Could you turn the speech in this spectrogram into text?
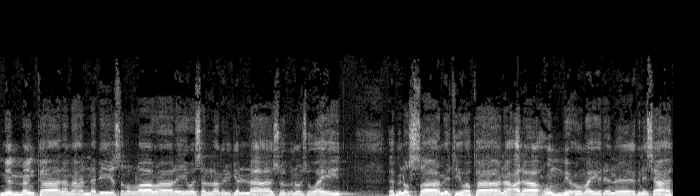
ممن كان مع النبي صلى الله عليه وسلم الجلاس بن سويد ابن الصامت وكان على أم عمير بن سعد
